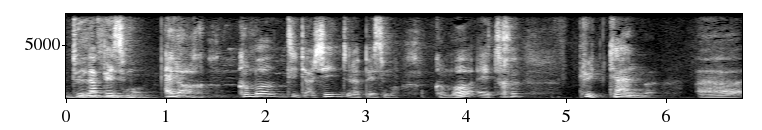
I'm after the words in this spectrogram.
de l'apaisement. Alors, comment dégager de l'apaisement? Comment être plus calme? Euh,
